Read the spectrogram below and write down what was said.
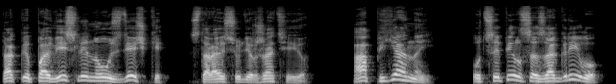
так и повисли на уздечке, стараясь удержать ее. А пьяный уцепился за гриву,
